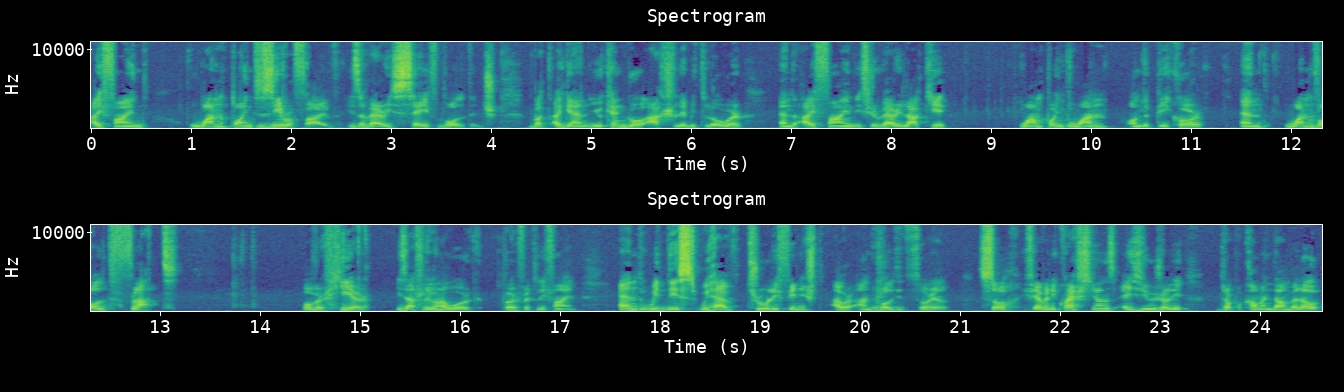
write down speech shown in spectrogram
I find 1.05 is a very safe voltage. But again, you can go actually a bit lower, and I find if you're very lucky, 1.1 on the P-core and 1 volt flat over here is actually going to work perfectly fine. And with this, we have truly finished our undervolted tutorial. So if you have any questions, as usually, drop a comment down below.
